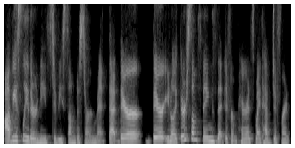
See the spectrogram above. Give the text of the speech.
obviously there needs to be some discernment that there there you know like there's some things that different parents might have different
